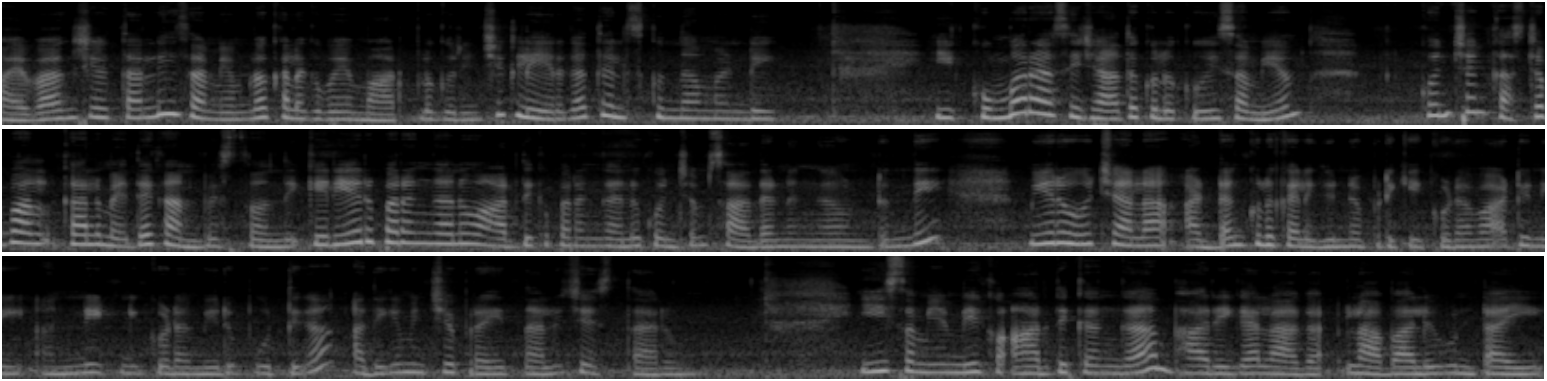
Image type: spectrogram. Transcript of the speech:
వైవాహిక జీవితాల్లో ఈ సమయంలో కలగబోయే మార్పుల గురించి క్లియర్గా తెలుసుకుందామండి. ఈ కుంభరాశి జాతకులకు ఈ సమయం కొంచెం కష్టకాలం అయితే కనిపిస్తోంది. కెరియర్ పరంగాను ఆర్థిక పరంగాను కొంచెం సాధారణంగా ఉంటుంది. మీరు చాలా అడ్డంకులు కలిగి ఉన్నప్పటికీ కూడా వాటిని అన్నిటినీ కూడా మీరు పూర్తిగా అధిగమించే ప్రయత్నాలు చేస్తారు. ఈ సమయం మీకు ఆర్థికంగా భారీగా లాగా లాభాలు ఉంటాయి.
